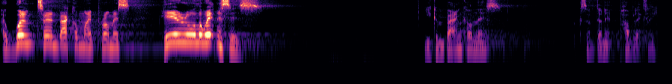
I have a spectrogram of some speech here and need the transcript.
I won't turn back on my promise. Here are all the witnesses. You can bank on this because I've done it publicly.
